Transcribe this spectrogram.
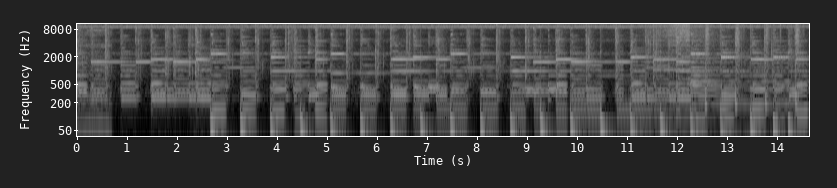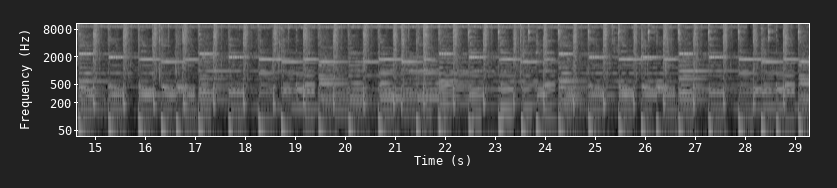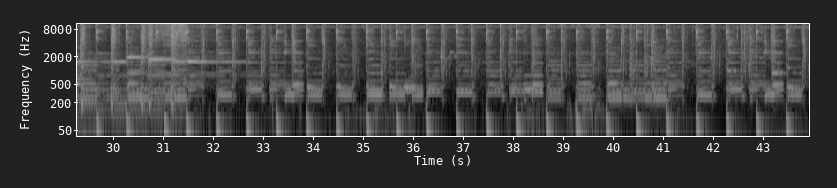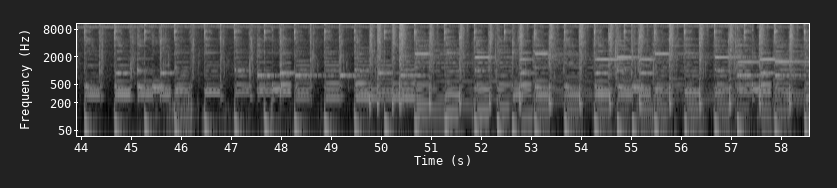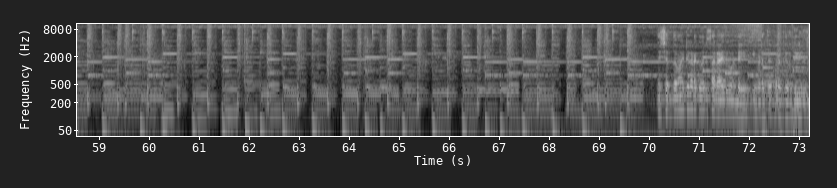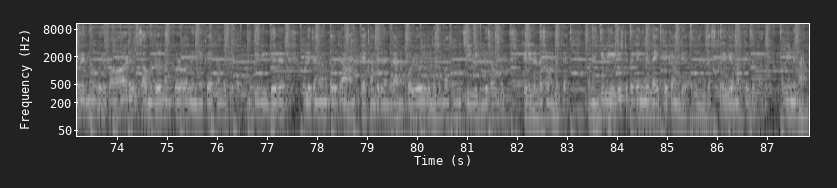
നിശബ്ദമായിട്ട് കിടക്കുന്ന ഒരു സ്ഥലമായതുകൊണ്ട് ഇവിടുത്തെ പ്രകൃതിയിൽ നിന്ന് വരുന്ന ഒരുപാട് സൗണ്ടുകൾ നമുക്ക് ഇവിടെ വന്നു കഴിഞ്ഞാൽ കേൾക്കാൻ പറ്റുള്ളൂ നമുക്ക് ഈ വീഡിയോയിൽ ഉള്ളിൽ തന്നെ നമുക്കത് കാണാൻ കേൾക്കാൻ പറ്റുന്നുണ്ട്. കാരണം പുഴ ഒഴുകുന്നതും അതൊന്ന് ചീവിടിന്റെ സൗണ്ടും കിളികളുടെ സൗണ്ടൊക്കെ അപ്പോൾ നിങ്ങൾക്ക് വീഡിയോ ഇഷ്ടപ്പെട്ടെങ്കിൽ ലൈക്ക് കമന്റ് അതുപോലെ സബ്സ്ക്രൈബ് ചെയ്യാൻ മറക്കരുത് കേട്ടോ അപ്പോൾ വീണ്ടും കാണാം.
